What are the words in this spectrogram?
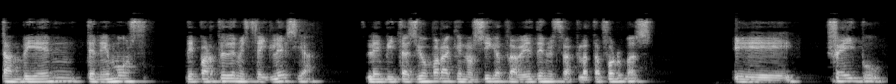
También tenemos de parte de nuestra iglesia la invitación para que nos siga a través de nuestras plataformas eh, Facebook,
